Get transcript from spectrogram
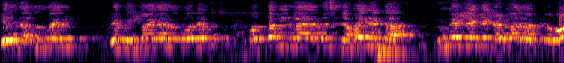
ఏదో నలుగురు బయలు రేపు ఇరవై ఆరు పోతారు. మొత్తం ఇరవై ఆరు మంది జమ అయినాక నువ్వెట్లయితే గడ్వాలు కప్పినావో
